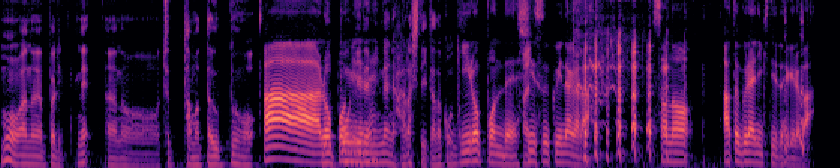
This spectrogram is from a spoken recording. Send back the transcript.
もうあのやっぱりねあのー、ちょっとたまった鬱憤をああ六本木で、ね,、みんなに晴らしていただこうと。ギ六本でシースー食いながら、はい、その後ぐらいに来ていただければ。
